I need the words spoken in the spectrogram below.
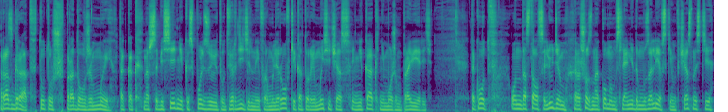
Разград. Тут уж продолжим мы, так как наш собеседник использует утвердительные формулировки, которые мы сейчас никак не можем проверить. Так вот, он достался людям, хорошо знакомым с Леонидом Музалевским, в частности,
